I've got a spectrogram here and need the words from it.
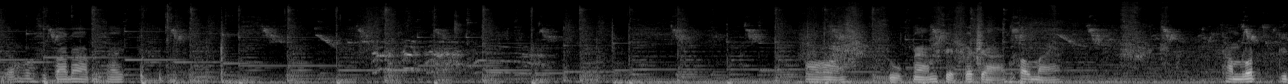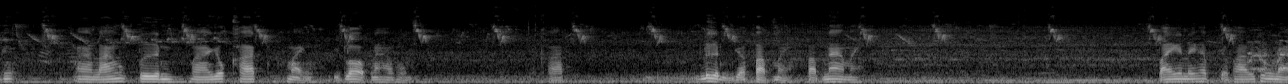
เดี๋ยวเอาสตาร์ด้าไปใช้ สูบน้ำเสร็จก็จะเข้ามาทำรถทีนี้มาล้างลูกปืนมายกคาร์ดใหม่อีกรอบนะครับผมคาร์ดลื่นเดี๋ยวปรับใหม่ ปรับหน้าใหม่ ไปกันเลยครับเดี๋ยวพาไปทุ่งนา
